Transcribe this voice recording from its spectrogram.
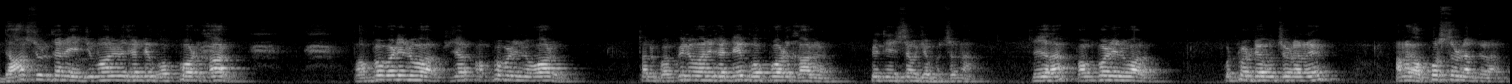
దాసుడు తన యజమానుడి కంటే గొప్పవాడు కాదు పంపబడిన వాడు పంపబడిన వాడు తను పంపిన వాని కంటే గొప్పవాడు కాదు ప్రతి విషయం చెప్పుతున్నా చూసారా పంపబడిన వాడు పుట్టినోటేమో చూడండి. అలాగే అప్పస్తుడు అంటున్నాను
